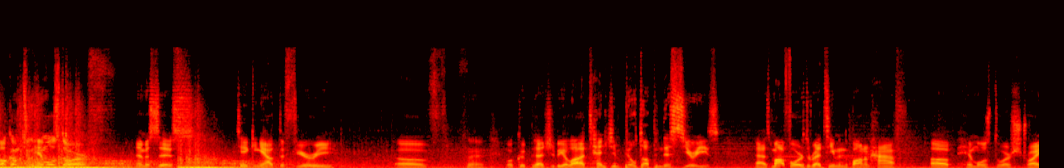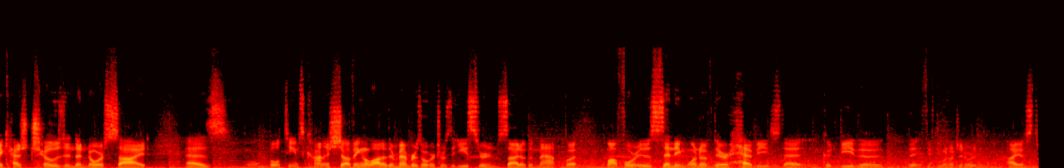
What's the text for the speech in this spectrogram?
Welcome to Himmelsdorf. Nemesis taking out the fury of what could potentially be a lot of tension built up in this series. As Mop 4 is the red team in the bottom half of Himmelsdorf, Strike has chosen the north side as well, both teams kind of shoving a lot of their members over towards the eastern side of the map, but Mop 4 is sending one of their heavies that could be the, the 5100 or the IS3.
